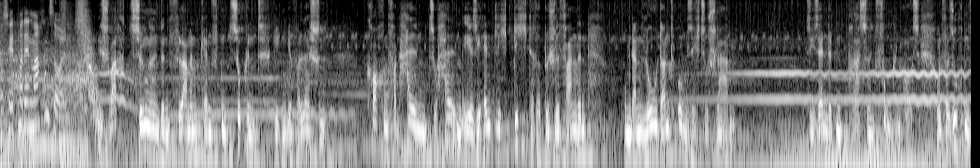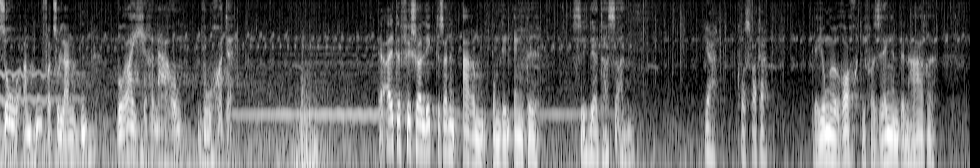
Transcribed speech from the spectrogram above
Was hätte man denn machen sollen? Die schwach züngelnden Flammen kämpften zuckend gegen ihr Verlöschen, krochen von Halm zu Halm, ehe sie endlich dichtere Büschel fanden, um dann lodernd um sich zu schlagen. Sie sendeten prasselnd Funken aus und versuchten so am Ufer zu landen, wo reichere Nahrung wucherte. Der alte Fischer legte seinen Arm um den Enkel. Sieh dir das an. Ja, Großvater. Der Junge roch die versengenden Haare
